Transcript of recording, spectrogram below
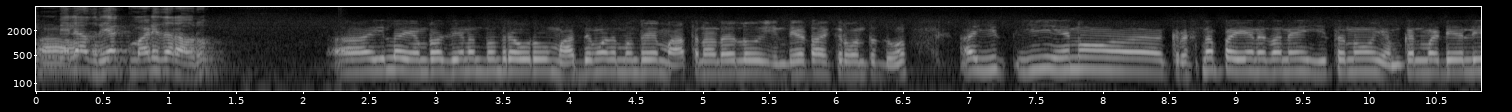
ಇನ್ಮೇಲೆ ಅದು ರಿಯಾಕ್ಟ್ ಮಾಡಿದಾರ ಅವರು? ಇಲ್ಲ ಯಮರಾಜ್ ಏನಂತಂದ್ರೆ ಅವರು ಮಾಧ್ಯಮದ ಮುಂದೆ ಮಾತನಾಡಲು ಹಿಂದೇಟ್ ಹಾಕಿರುವಂತದ್ದು ಈ- ಈ ಏನು ಕೃಷ್ಣಪ್ಪ ಏನಿದಾನೆ ಈತನು ಯಮಕನ್ಮಡಿಯಲ್ಲಿ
